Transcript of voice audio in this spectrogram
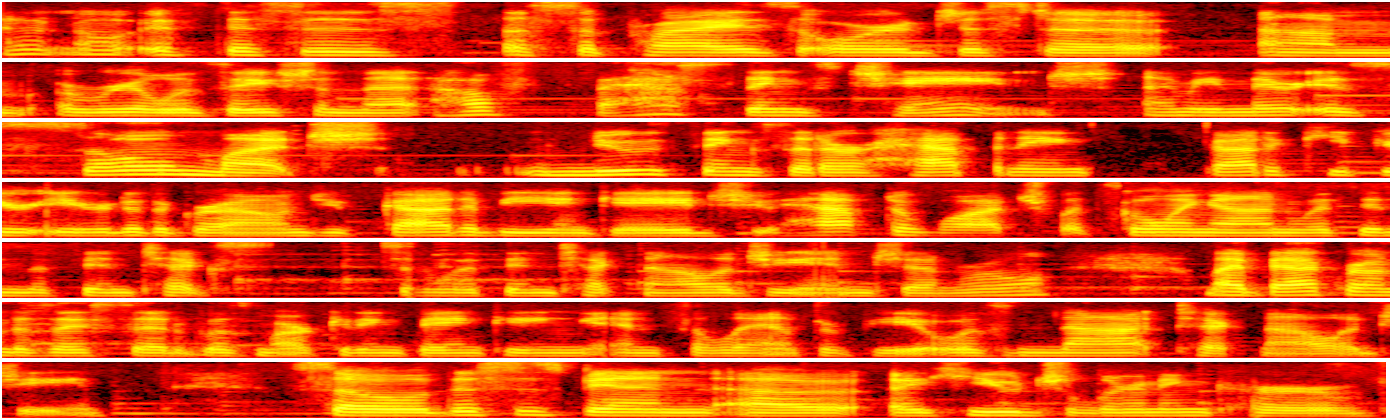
I don't know if this is a surprise or just a um, a realization that how fast things change. I mean, there is so much new things that are happening. You've got to keep your ear to the ground. You've got to be engaged. You have to watch what's going on within the fintech and within technology in general. My background, as I said, was marketing, banking, and philanthropy. It was not technology. So this has been a, a huge learning curve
